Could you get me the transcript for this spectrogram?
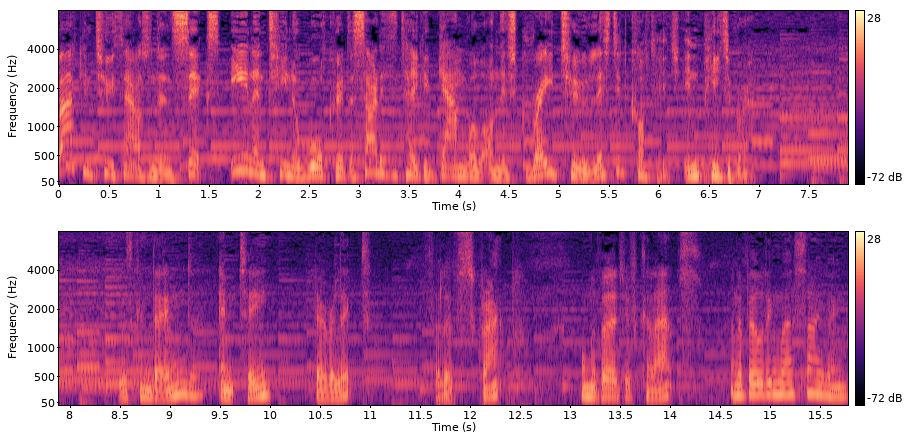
Back in 2006, Ian and Tina Walker decided to take a gamble on this Grade 2 listed cottage in Peterborough. It was condemned, empty, derelict, full of scrap, on the verge of collapse, and a building worth saving.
